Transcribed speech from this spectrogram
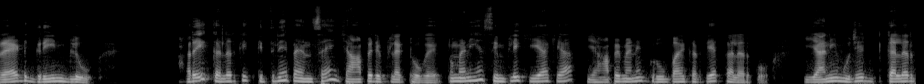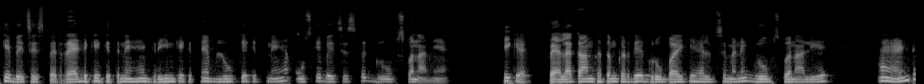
रेड, ग्रीन, ब्लू हर कलर के कितने पेन्स हैं यहाँ पे रिफ्लेक्ट हो गए? तो मैंने यहाँ सिंपली किया क्या? यहाँ पे मैंने ग्रुप बाय कर दिया कलर को। यानी मुझे कलर के बेसिस पे रेड के कितने हैं, ग्रीन के कितने ब्लू के कितने हैं, उसके बेसिस पे ग्रुप्स बनाने हैं। ठीक है? पहला काम खत्म कर दिया ग्रुप बाय की हेल्प से मैंने ग्रुप्स बना लिए। एंड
